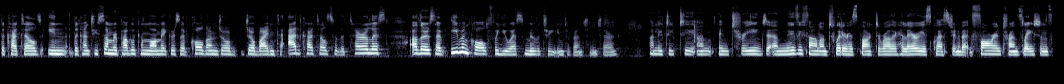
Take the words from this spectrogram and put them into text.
the cartels in the country. Some Republican lawmakers have called on Joe, Joe Biden to add cartels to the terror list. Others have even called for U.S. military intervention, Sharon. Finally, Deepti, I'm intrigued. A movie fan on Twitter has sparked a rather hilarious question about foreign translations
